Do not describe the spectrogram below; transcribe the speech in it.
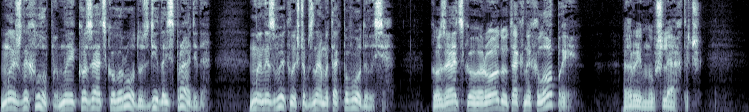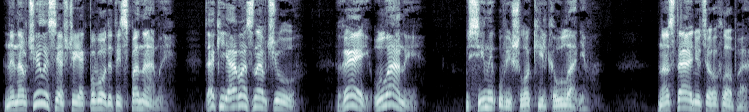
Ми ж не хлопи, ми козацького роду, з діда й з прадіда. Ми не звикли, щоб з нами так поводилися. Козацького роду так не хлопи? гримнув шляхтич. Не навчилися ще, як поводитись з панами? Так я вас навчу. Гей, улани. У сіни увійшло кілька уланів. На стайню цього хлопа,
